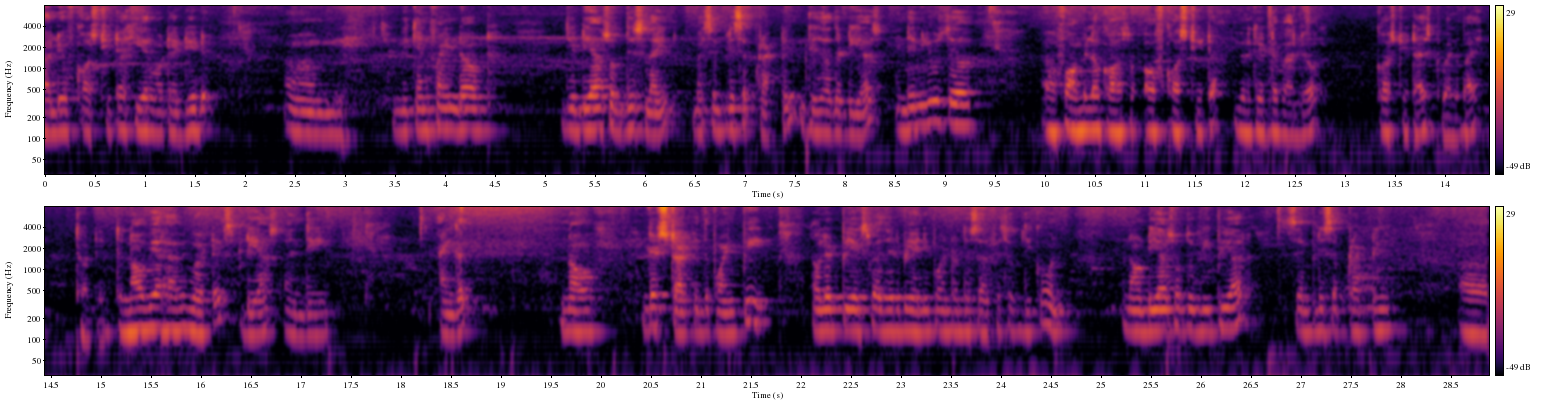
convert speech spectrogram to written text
value of cos theta here what I did um, we can find out the drs of this line by simply subtracting. These are the drs. And then use the uh, formula cos of cos theta. You will get the value of cos theta is 12 by 13 so now we are having vertex drs and the angle. Now let's start with the point p. Now let p x y z be any point on the surface of the cone. Now drs of the vp are simply subtracting uh,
